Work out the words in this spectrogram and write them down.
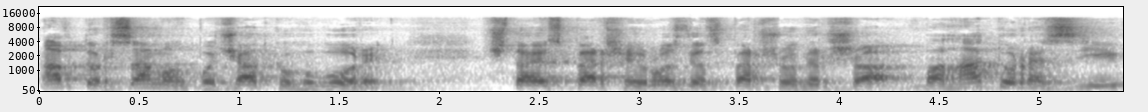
Автор з самого початку говорить, читаю з перший розділ з першого вірша. Багато разів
